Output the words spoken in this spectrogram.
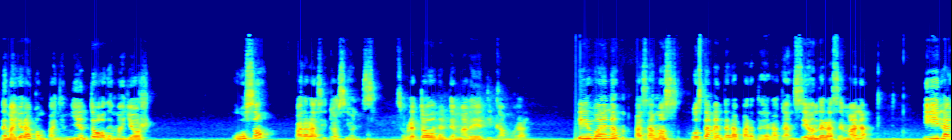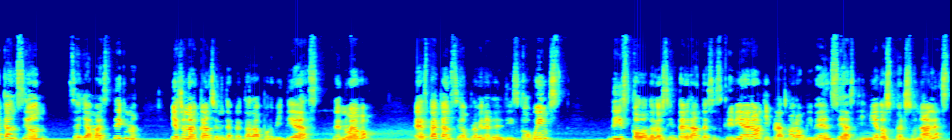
de mayor acompañamiento o de mayor uso para las situaciones, sobre todo en el tema de ética moral. Y bueno, pasamos justamente la parte de la canción de la semana. Y la canción se llama Stigma y es una canción interpretada por BTS. De nuevo, esta canción proviene del disco Wings, disco donde los integrantes escribieron y plasmaron vivencias y miedos personales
